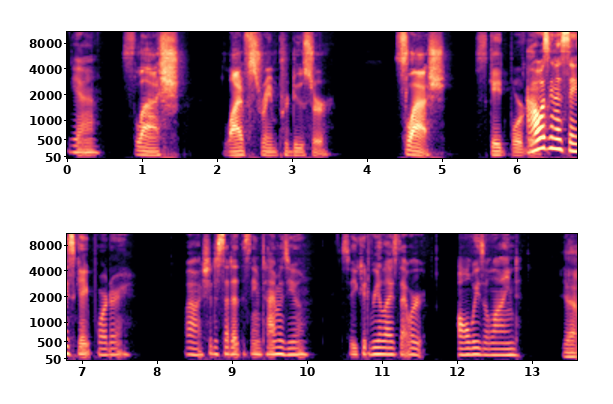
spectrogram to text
Yeah, slash live stream producer slash skateboarder. I was gonna say skateboarder. Wow, I should have said it at the same time as you, so you could realize that we're always aligned. yeah,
